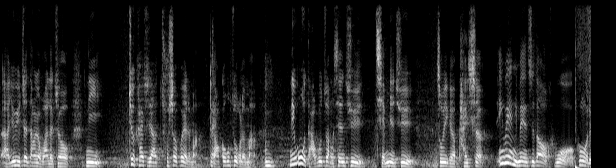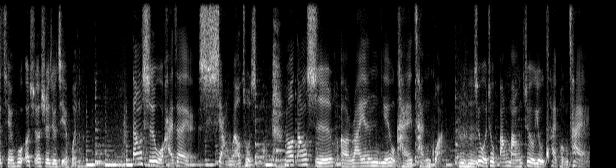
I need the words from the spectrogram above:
啊，忧郁症当然完了之后，你就开始要出社会了嘛，找工作了嘛。嗯，你误打误撞先去前面去。做一个拍摄，因为你们也知道，我跟我的前夫二十二岁就结婚了。当时我还在想我要做什么，然后当时呃，Ryan 也有开餐馆，所以我就帮忙就有菜捧菜，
